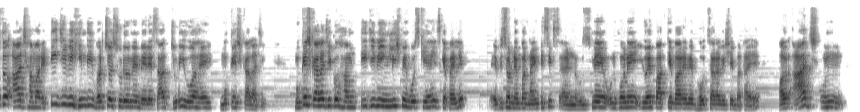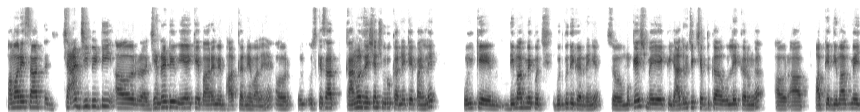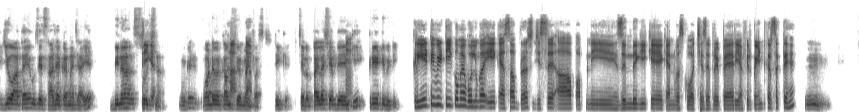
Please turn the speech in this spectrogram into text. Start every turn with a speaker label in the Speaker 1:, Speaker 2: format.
Speaker 1: दोस्तों, आज हमारे टीजीवी हिंदी वर्चुअल स्टूडियो में मेरे साथ जुड़ी हुआ है मुकेश काला जी मुकेश काला जी को हम टीजीवी इंग्लिश में होस्ट किया है। इसके पहले एपिसोड नंबर 96 एंड उसमें उन्होंने यूए पाथ के बारे में बहुत सारा विषय बताए और आज उन हमारे साथ चैट जीपीटी और जनरेटिव एआई के बारे में बात करने वाले हैं। और उसके साथ कॉन्वर्जेशन शुरू करने के पहले उनके दिमाग में कुछ गुदगुदी कर देंगे। सो so, मुकेश मैं एक यादरुचिक शब्द का उल्लेख करूँगा और आप आपके दिमाग में जो आता है उसे साझा करना चाहिए बिना सोचना। Okay whatever comes your mind first ठीक है। चलो पहला शब्द है हम्म। कि क्रिएटिविटी
Speaker 2: क्रिएटिविटी को मैं बोलूँगा एक ऐसा ब्रश जिससे आप अपनी ज़िंदगी के कैनवस को अच्छे से प्रिपेयर या फिर पेंट कर सकते हैं।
